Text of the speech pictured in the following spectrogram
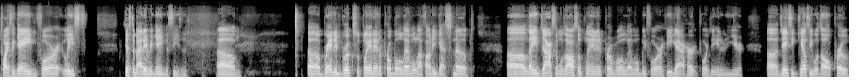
twice a game for at least just about every game this season. Um, uh, Brandon Brooks was playing at a Pro Bowl level. I thought he got snubbed. Uh, Lane Johnson was also playing at a Pro Bowl level before he got hurt towards the end of the year. Uh, J.C. Kelce was all pro.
